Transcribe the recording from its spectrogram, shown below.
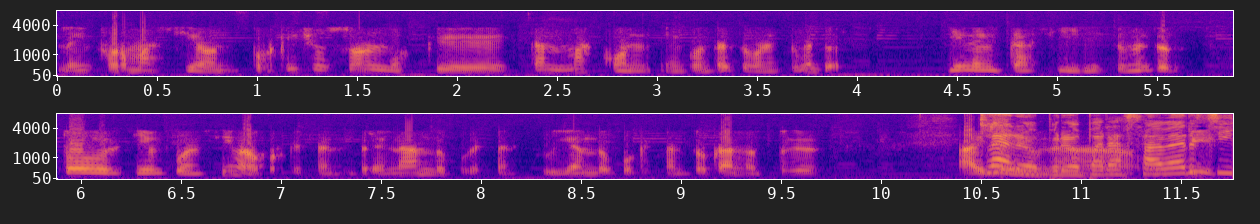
la información, porque ellos son los que están más con, en contacto con el instrumento, tienen casi el instrumento todo el tiempo encima, porque están entrenando, porque están estudiando, porque están tocando. Entonces, Claro, pero para saber si,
